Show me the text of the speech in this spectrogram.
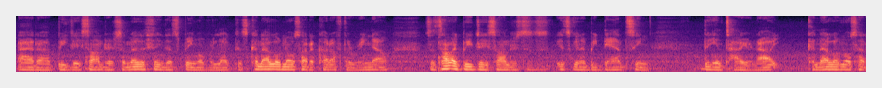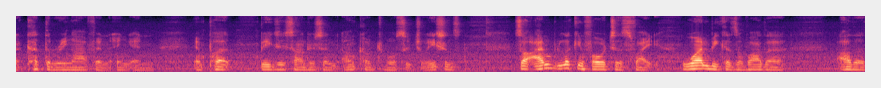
at uh, BJ Saunders. Another thing that's being overlooked is Canelo knows how to cut off the ring now. So it's not like BJ Saunders is, is going to be dancing the entire night. Canelo knows how to cut the ring off and, and, and, and put BJ Saunders in uncomfortable situations. So I'm looking forward to this fight. One because of all the the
